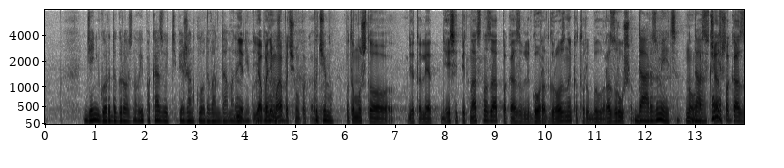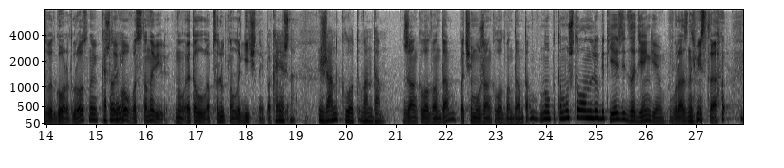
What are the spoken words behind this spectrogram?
День города Грозного. И показывают тебе Жан-Клода Ван Дамма. Нет, я понимаю, Грозного. почему показывают. Почему? Потому что где-то лет 10-15 назад показывали город Грозный, который был разрушен. Да, разумеется. Ну, да, а сейчас конечно. показывают город Грозный, Который- что его восстановили. Ну, это абсолютно логичные показы. Конечно. Жан-Клод Ван Дам. Жан-Клод Ван Дам. Почему Жан-Клод Ван Дам там? Ну, потому что он любит ездить за деньги в разные места.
